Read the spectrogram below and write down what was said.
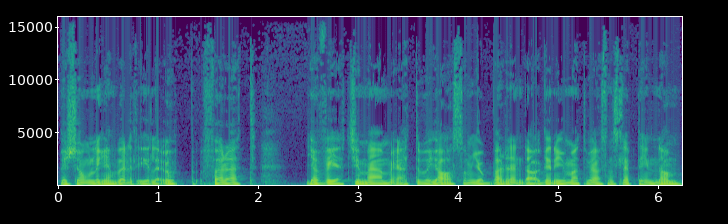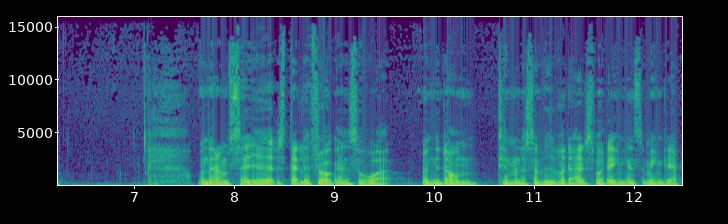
personligen väldigt illa upp för att jag vet ju med mig att det var jag som jobbade den dagen i och med att det var jag som släppte in dem. Och när de säger, ställer frågan så under de timmarna som vi var där så var det ingen som ingrep.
